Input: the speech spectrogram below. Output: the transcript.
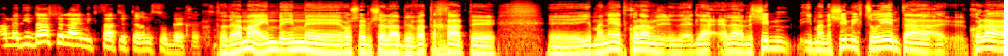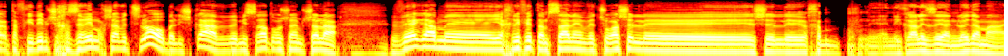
המדידה שלהם היא קצת יותר מסובכת. אתה יודע מה, אם, אם אה, ראש הממשלה בבת אחת אה, ימנה את כל האנשים, עם אנשים מקצועיים, את כל התפקידים שחסרים עכשיו אצלו, בלשכה ובמשרד ראש הממשלה, וגם יחליף את אמסלם ואת שורה של, של, נקרא לזה, אני לא יודע מה,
